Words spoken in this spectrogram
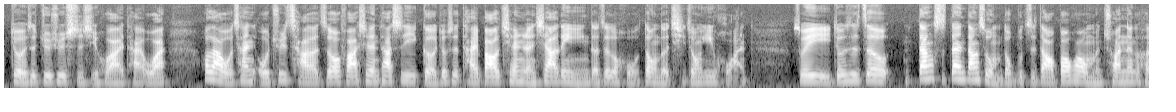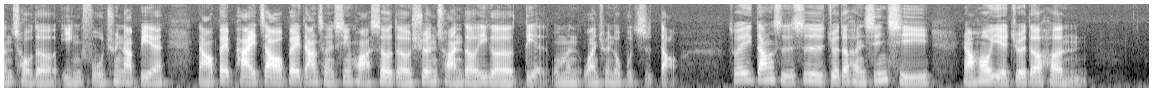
就也是继续实习回来台湾。后来我参我去查了之后，发现它是一个就是台胞千人夏令营的这个活动的其中一环。所以就是这当时，但当时我们都不知道，包括我们穿那个很丑的银服去那边，然后被拍照，被当成新华社的宣传的一个点，我们完全都不知道。所以当时是觉得很新奇，然后也觉得很。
